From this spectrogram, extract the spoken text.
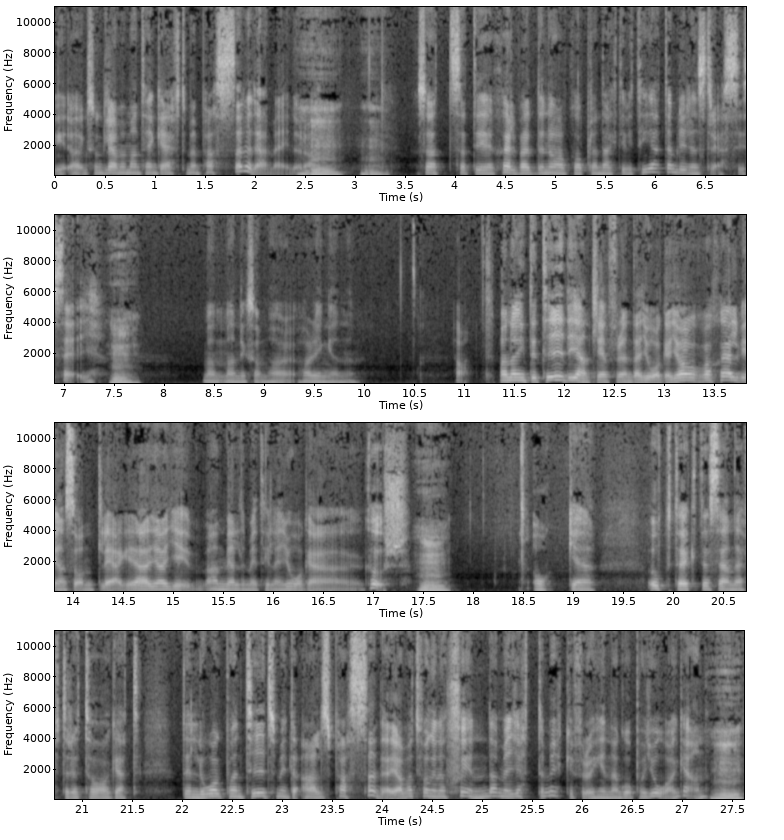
liksom glömmer man tänka efter, men passar det där mig nu då? Mm. Mm. Så att, så att det, själva den avkopplande aktiviteten blir en stress i sig. Mm. Man, man liksom har, har ingen... Ja, man har inte tid egentligen för den där yoga. Jag var själv i en sånt läge. Jag, jag anmälde mig till en yogakurs. Mm. Och eh, upptäckte sen efter ett tag att den låg på en tid som inte alls passade. Jag var tvungen att skynda mig jättemycket för att hinna gå på yogan. Mm.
